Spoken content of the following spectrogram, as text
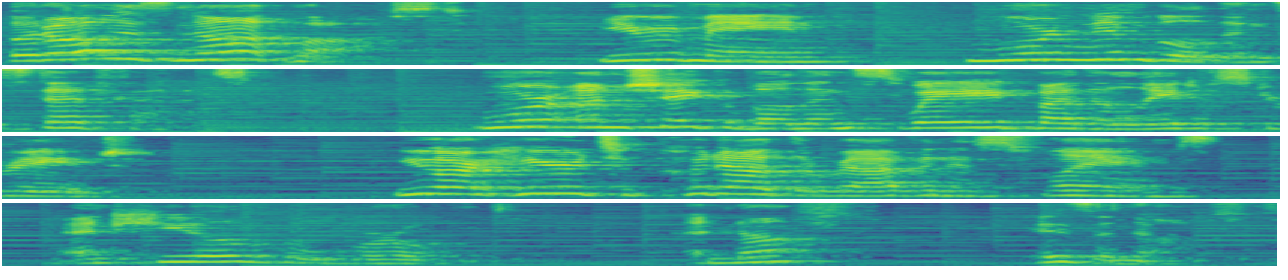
But all is not lost. You remain more nimble than steadfast, more unshakable than swayed by the latest rage. You are here to put out the ravenous flames and heal the world. Enough is enough.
